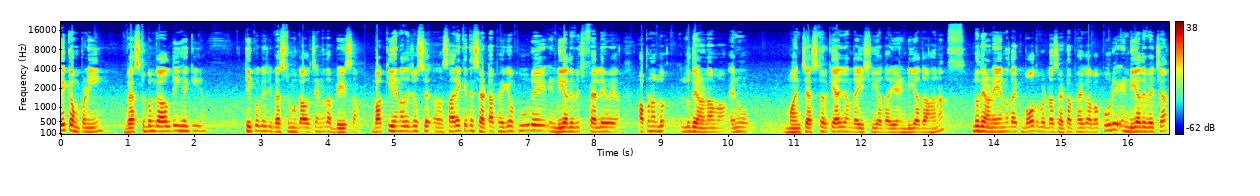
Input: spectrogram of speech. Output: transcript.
ਇਹ ਕੰਪਨੀ ਵੈਸਟ ਬੰਗਾਲ ਦੀ ਹੈਗੀ ਆ। ਠੀਕ ਹੋ ਗਿਆ ਜੀ? ਵੈਸਟ ਬੰਗਾਲ ਚ ਇਹਨਾਂ ਦਾ ਬੇਸ ਆ। ਬਾਕੀ ਇਹਨਾਂ ਦਾ ਜੋ ਸ- ਸਾਰੇ ਕਿਤੇ ਸੈਟਅਪ ਹੈਗੇ ਉਹ ਪੂਰੇ ਇੰਡੀਆ ਦੇ ਵਿੱਚ ਫੈਲੇ ਹੋਏ ਆ। ਆਪਣਾ ਲੁ- ਲੁਧਿਆਣਾ ਵਾ, ਇਹਨੂੰ ਮਾਂਚੈਸਟਰ ਕਿਹਾ ਜਾਂਦਾ ਏਸ਼ੀਆ ਦਾ ਜਾਂ ਇੰਡੀਆ ਦਾ, ਹਨਾ? ਲੁਧਿਆਣੇ ਇਹਨਾਂ ਦਾ ਇੱਕ ਬਹੁਤ ਵੱਡਾ ਸੈਟਅਪ ਹੈਗਾ ਵਾ। ਪੂਰੇ ਇੰਡੀਆ ਦੇ ਵਿੱਚ ਆ।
